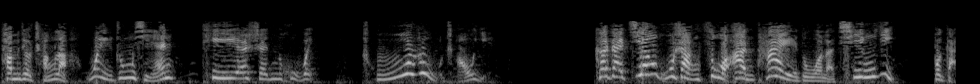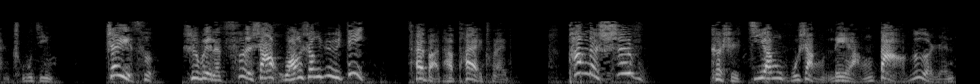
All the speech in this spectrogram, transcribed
他们就成了魏忠贤贴身护卫，出入朝野。可在江湖上作案太多了，轻易不敢出京。这次是为了刺杀皇上玉帝，才把他派出来的。他们的师傅可是江湖上两大恶人。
